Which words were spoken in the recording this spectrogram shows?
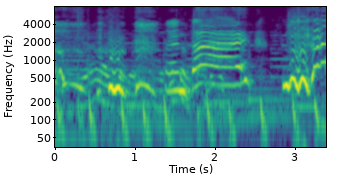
And bye!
